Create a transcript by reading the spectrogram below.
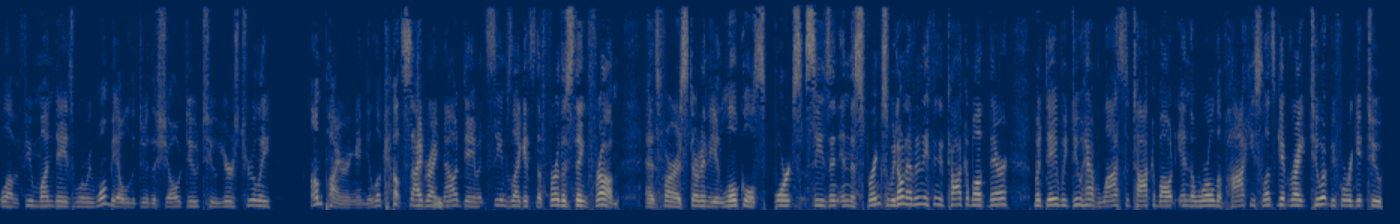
we'll have a few Mondays where we won't be able to do the show due to yours truly umpiring. And you look outside right now, Dave, it seems like it's the furthest thing from as far as starting the local sports season in the spring. So we don't have anything to talk about there. But, Dave, we do have lots to talk about in the world of hockey. So let's get right to it before we get to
